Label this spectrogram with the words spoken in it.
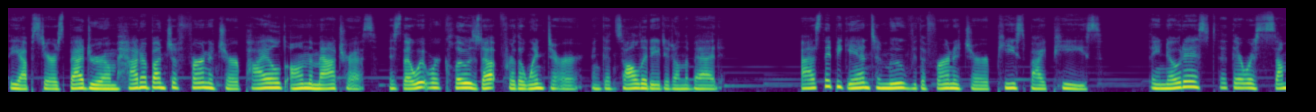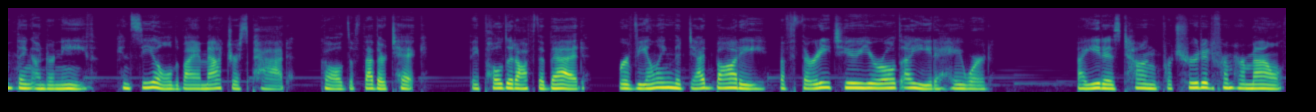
The upstairs bedroom had a bunch of furniture piled on the mattress as though it were closed up for the winter and consolidated on the bed. As they began to move the furniture piece by piece, they noticed that there was something underneath, concealed by a mattress pad called a feather tick. They pulled it off the bed, revealing the dead body of 32 year old Aida Hayward. Aida's tongue protruded from her mouth,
